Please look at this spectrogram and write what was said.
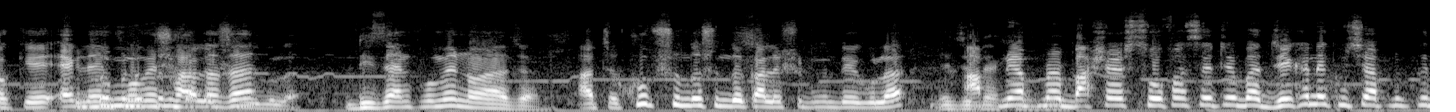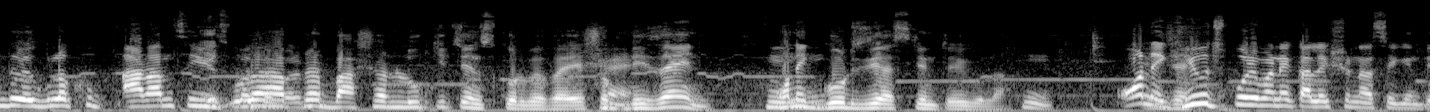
ওকে প্লেন একদম ফোমে ডিজাইন ফোমে নয় হাজার। আচ্ছা খুব সুন্দর সুন্দর কালেকশন কিন্তু এগুলা। আপনি আপনার বাসার সোফা সেটে বা যেখানে খুশি আপনি কিন্তু এগুলা খুব আরামসে ইউজ করতে আপনার বাসার লুকই চেঞ্জ করবে ভাই এসব হ্যাঁ। ডিজাইন অনেক গর্জিয়াস কিন্তু এগুলা। অনেক হিউজ পরিমাণে কালেকশন আছে কিন্তু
